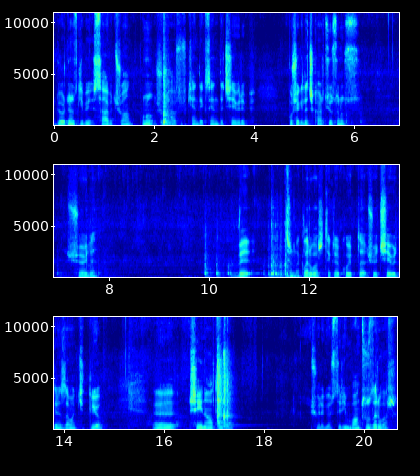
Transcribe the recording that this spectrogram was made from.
gördüğünüz gibi sabit şu an. Bunu şöyle hafif kendi ekseninde çevirip bu şekilde çıkartıyorsunuz. Şöyle. Ve tırnakları var. Tekrar koyup da şöyle çevirdiğiniz zaman kilitliyor. Ee, şeyin altında şöyle göstereyim vantuzları var.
